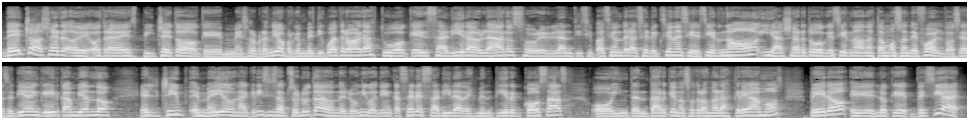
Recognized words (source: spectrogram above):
De hecho, ayer eh, otra vez Pichetto, que me sorprendió, porque en 24 horas tuvo que salir a hablar sobre la anticipación de las elecciones y decir no, y ayer tuvo que decir no, no estamos en default. O sea, se tienen que ir cambiando el chip en medio de una crisis absoluta donde lo único que tienen que hacer es salir a desmentir cosas o intentar que nosotros no las creamos. Pero eh, lo que decía,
